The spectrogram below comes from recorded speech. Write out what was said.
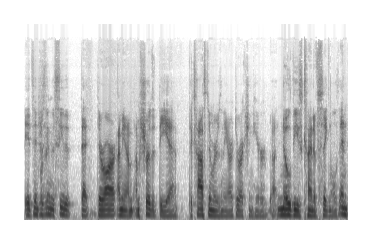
it's interesting to see that, that there are. I mean, I'm, I'm sure that the uh, the costumers and the art direction here uh, know these kind of signals, and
